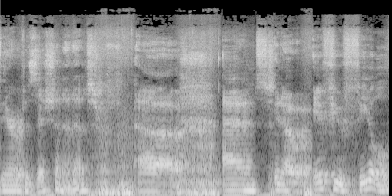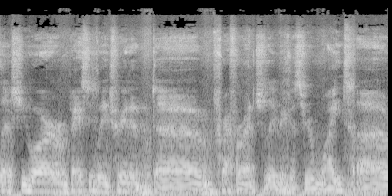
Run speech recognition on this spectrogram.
their position in it. Uh, and, you know, if you feel that you are basically treated uh, preferentially because you're white, uh,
